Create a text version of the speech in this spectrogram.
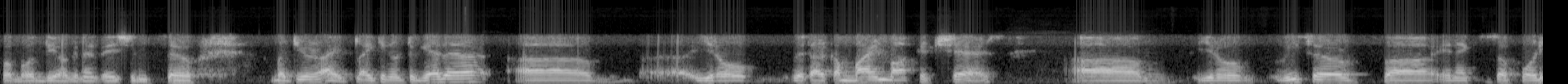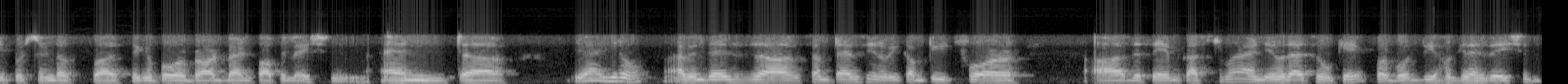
for both the organizations. So, but you're right, like, you know, together, um, uh, you know, with our combined market shares, um, you know, we serve uh, in excess of 40% of uh, Singapore broadband population. And, uh, yeah, you know, I mean, there's uh, sometimes, you know, we compete for uh, the same customer, and, you know, that's okay for both the organizations.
